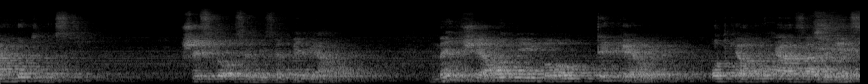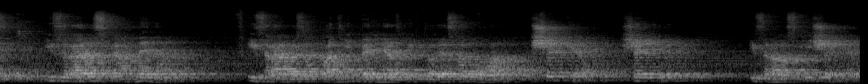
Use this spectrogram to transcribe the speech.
veka hmotnosti, 685 gramov. Menšia od nej bol tekel, odkiaľ pochádza dnes izraelská mena. V Izraeli sa platí peniazmi, ktoré sa volá šekel, šekel, izraelský šekel.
